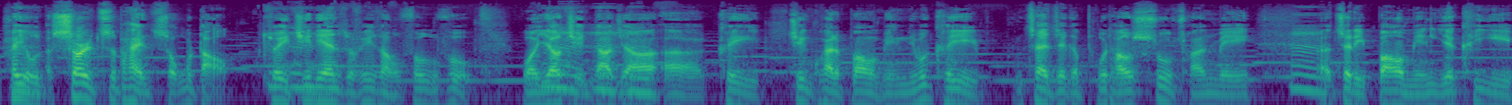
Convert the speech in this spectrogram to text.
还有十二支派走岛，嗯、所以今天是非常丰富。嗯、我邀请大家、呃，可以尽快的报名，你们可以在这个葡萄树传媒呃这里报名，也可以。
